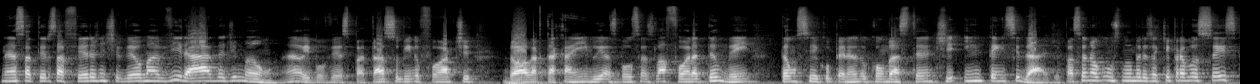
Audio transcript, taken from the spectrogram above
Nessa terça-feira, a gente vê uma virada de mão. Né? O Ibovespa está subindo forte, dólar está caindo e as bolsas lá fora também estão se recuperando com bastante intensidade. Passando alguns números aqui para vocês,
